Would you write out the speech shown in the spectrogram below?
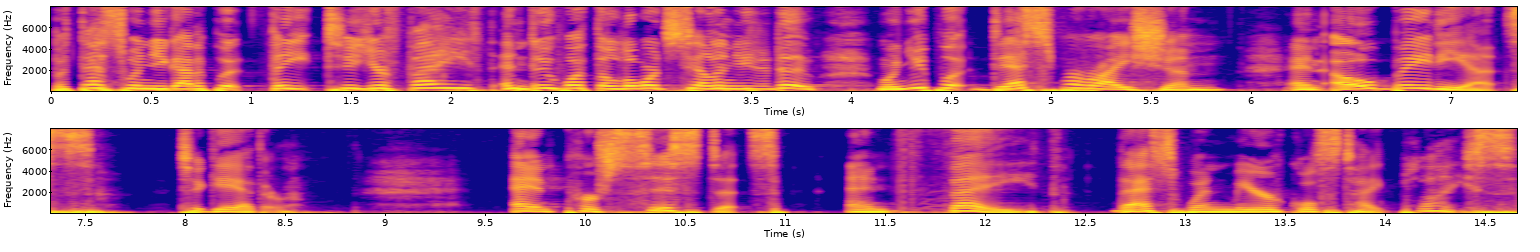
But that's when you got to put feet to your faith and do what the Lord's telling you to do. When you put desperation and obedience together and persistence and faith, that's when miracles take place.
